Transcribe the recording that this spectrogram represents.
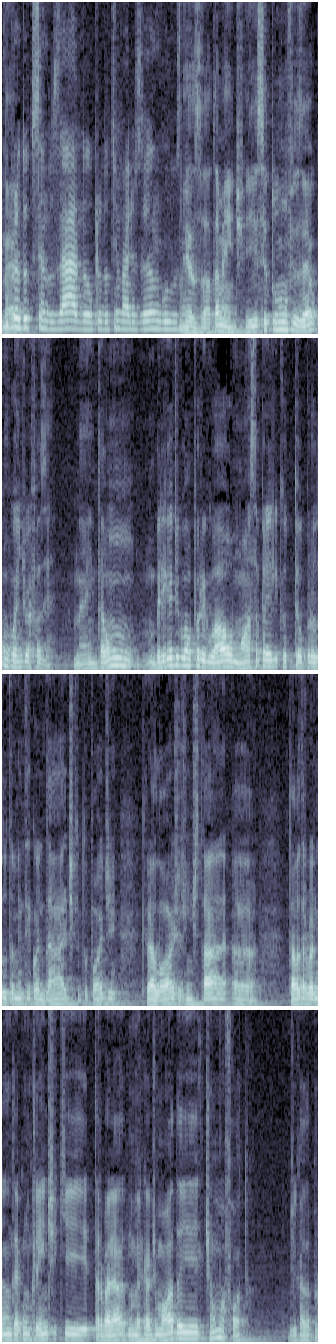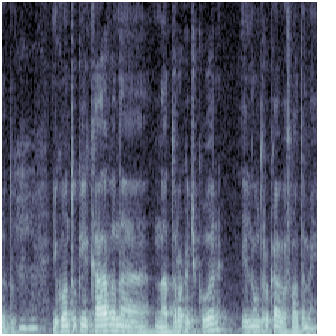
O né? produto sendo usado, o produto em vários ângulos. Né? Exatamente. E se tu não fizer, o concorrente vai fazer. Né? Então, briga de igual por igual, mostra para ele que o teu produto também tem qualidade, que tu pode criar loja. A gente está... Uh, ah, Estava trabalhando até com um cliente que trabalhava no mercado de moda e ele tinha uma foto de cada produto. Uhum. E quando tu clicava na, na troca de cor, ele não trocava a foto também.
